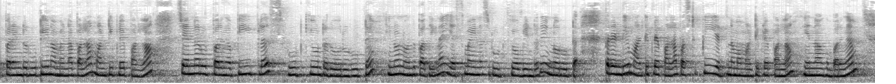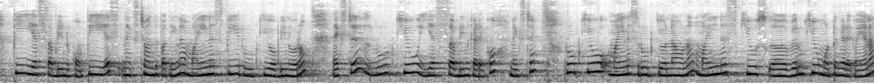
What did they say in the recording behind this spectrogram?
இப்போ ரெண்டு ரூட்டையும் நம்ம என்ன பண்ணலாம்? மல்டிப்ளை பண்ணலாம். ஸோ என்ன ரூட் பாருங்கள் பி ப்ளஸ் ரூட் கியூன்றது ஒரு ரூட்டு இன்னொன்று வந்து பார்த்தீங்கன்னா எஸ் மைனஸ் ரூட் கியூ அப்படின்றது இன்னொரு ரூட்டு இப்போ ரெண்டையும் மல்டிப்ளை பண்ணலாம். ஃபஸ்ட்டு பி எடுத்து நம்ம மல்டிப்ளை பண்ணலாம். என்ன ஆகும் பாருங்கள் பிஎஸ் அப்படின்னு இருக்கும். பிஎஸ் நெக்ஸ்ட் வந்து பார்த்திங்கன்னா மைனஸ் பி ரூட் கியூ அப்படின்னு வரும். நெக்ஸ்ட்டு ரூட் கியூ எஸ் அப்படின்னு கிடைக்கும். Next root Q minus root Q என்ன ஆகும்னா மைனஸ் கியூ வெறும் கியூ மட்டும் கிடைக்கும். ஏன்னா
